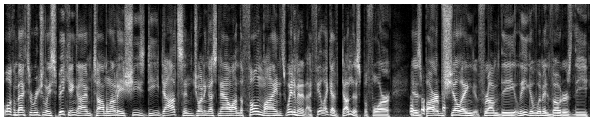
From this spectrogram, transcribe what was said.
Welcome back to Regionally Speaking. I'm Tom Maloney. She's Dee Dotson. Joining us now on the phone lines. Wait a minute. I feel like I've done this before. Is Barb Schilling from the League of Women Voters, the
